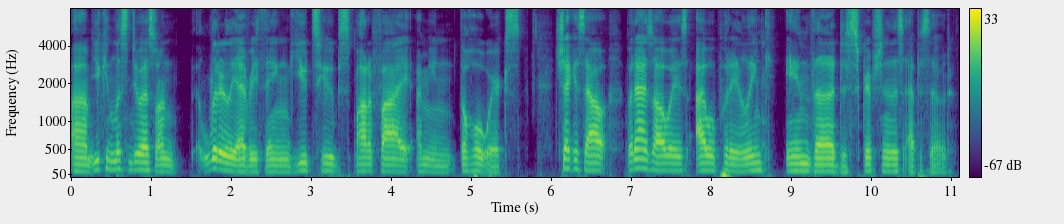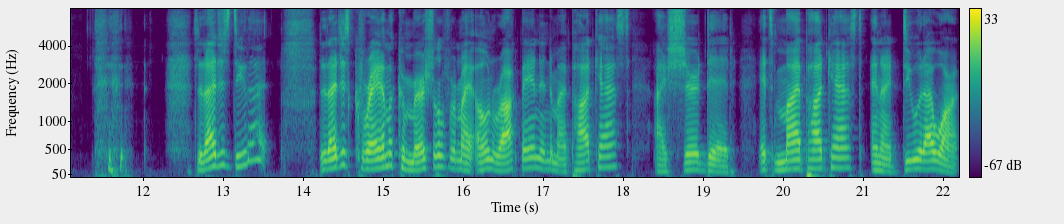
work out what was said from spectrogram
Um, you can listen to us on literally everything YouTube, Spotify, I mean, the whole works. Check us out. But as always, I will put a link in the description of this episode. Did I just do that? Did I just cram a commercial for my own rock band into my podcast? I sure did. It's my podcast, and I do what I want.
